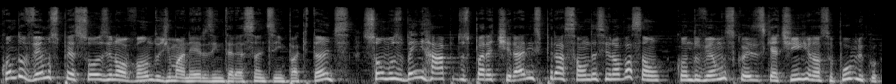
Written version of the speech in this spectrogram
Quando vemos pessoas inovando de maneiras interessantes e impactantes, somos bem rápidos para tirar inspiração dessa inovação. Quando vemos coisas que atingem nosso público,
